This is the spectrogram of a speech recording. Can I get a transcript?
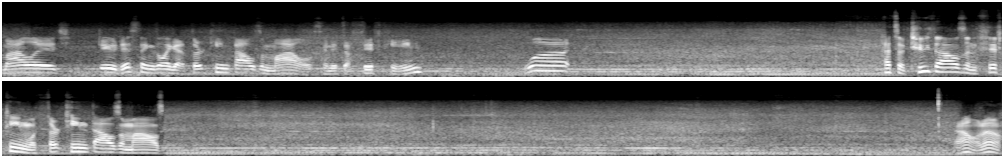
Mileage. Dude, this thing's only got 13,000 miles and it's a 15. What? That's a 2015 with 13,000 miles. I don't know.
